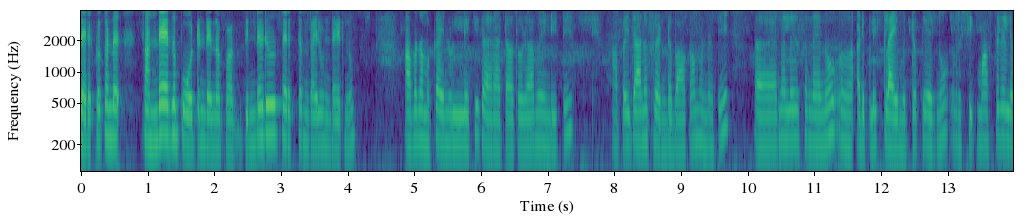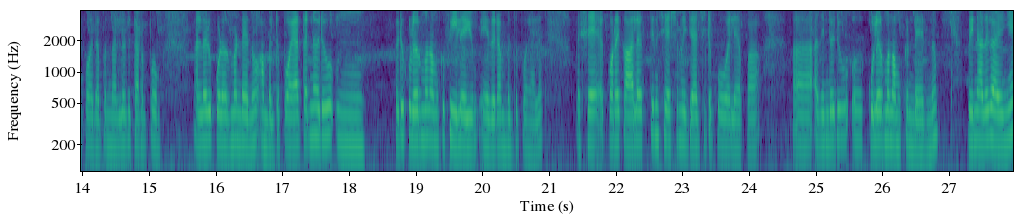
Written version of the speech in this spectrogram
തിരക്കൊക്കെ ഉണ്ട്. സൺഡേ ആയിരുന്നു പോയിട്ടുണ്ടായിരുന്നു അപ്പോൾ അതിന്റെ ഒരു തിരക്ക് എന്തായാലും ഉണ്ടായിരുന്നു. അപ്പോൾ നമുക്ക് അതിന്റെ ഉള്ളിലേക്ക് കയറാട്ടോ. തൊഴാൻ വേണ്ടിയിട്ട്. അപ്പോൾ ഇതാണ് ഫ്രണ്ട് ഭാഗം വന്നിട്ട്. നല്ല രസമുണ്ടായിരുന്നു. അടിപൊളി ക്ലൈമറ്റൊക്കെ ആയിരുന്നു. വൃശ്ചിക മാസത്തിലല്ലേ പോയത്. അപ്പം നല്ലൊരു തണുപ്പും നല്ലൊരു കുളിർമ ഉണ്ടായിരുന്നു. അമ്പലത്തിൽ പോയാൽ തന്നെ ഒരു ഒരു കുളിർമ നമുക്ക് ഫീൽ ചെയ്യും. ഏതൊരു അമ്പലത്തിൽ പോയാലും. പക്ഷേ കുറേ കാലത്തിന് ശേഷം വിചാരിച്ചിട്ട് പോവല്ലേ. അപ്പോൾ അതിന്റെ ഒരു കുളിർമ നമുക്കുണ്ടായിരുന്നു. പിന്നെ അത് കഴിഞ്ഞ്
